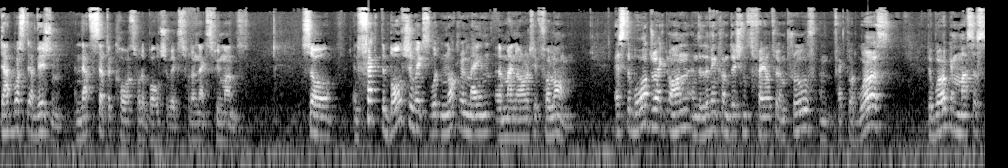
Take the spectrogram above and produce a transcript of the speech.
That was their vision, and that set the course for the Bolsheviks for the next few months. So, in fact, the Bolsheviks would not remain a minority for long. As the war dragged on and the living conditions failed to improve, in fact, got worse, the working masses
